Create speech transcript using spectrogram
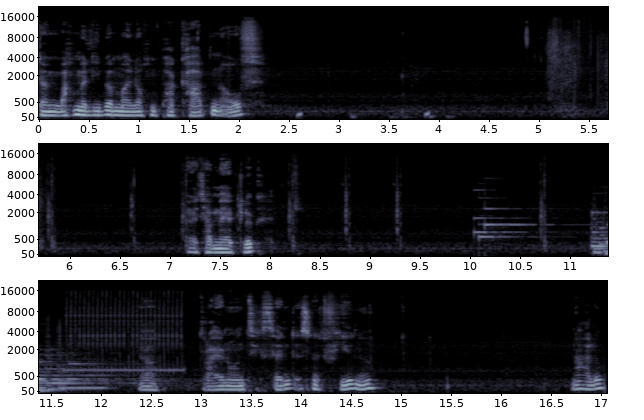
dann machen wir lieber mal noch ein paar Karten auf. Vielleicht haben wir ja Glück. Ja, 93 Cent ist nicht viel, ne? Na, hallo?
